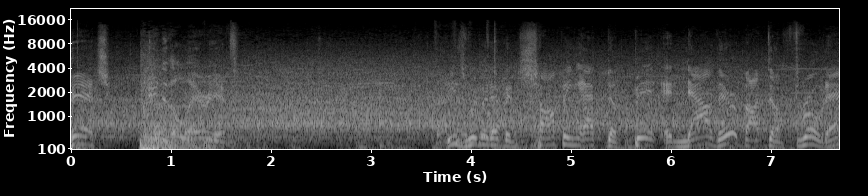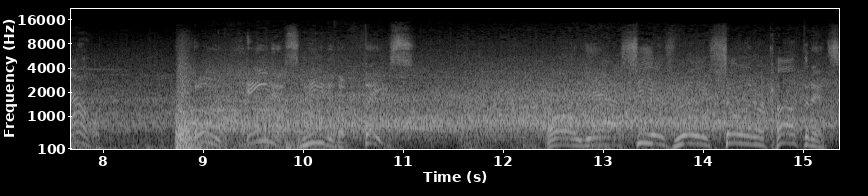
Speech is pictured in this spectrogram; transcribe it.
pitch. Into the lariat. These women have been chomping at the bit, and now they're about to throw down. Oh, heinous knee to the face. Oh, yeah, she is really showing her confidence.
